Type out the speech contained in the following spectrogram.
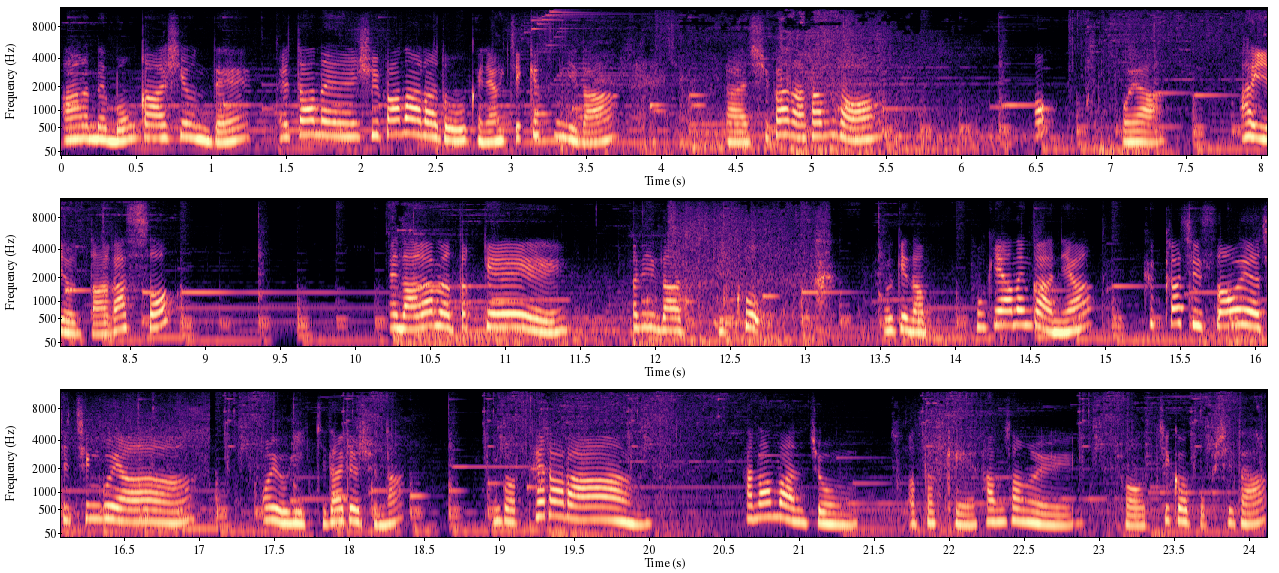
아 근데 뭔가 아쉬운데 일단은 쉬바나라도 그냥 찍겠습니다 자 쉬바나 삼성 어? 뭐야 아 이거 나갔어? 아니 나가면 어떡해 아니 나 이코 여기 나 포기하는 거 아니야? 끝까지 싸워야지 친구야 어 여기 기다려주나? 이거 테라랑 하나만 좀 어떻게 삼성을 더 찍어봅시다.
